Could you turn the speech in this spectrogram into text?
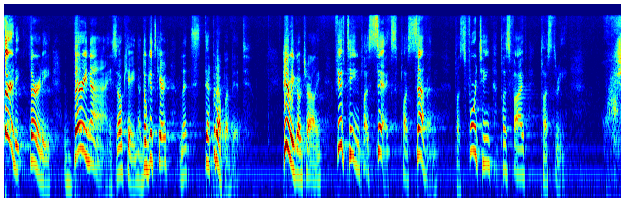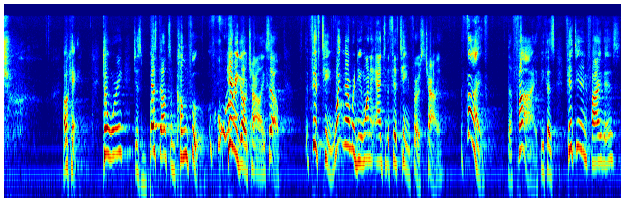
30. 30. Very nice. Okay, now don't get scared. Let's step it up a bit. Here we go, Charlie. 15 plus 6 plus 7 plus 14 plus 5 plus 3. Whoosh. Okay, don't worry. Just bust out some kung fu. Here we go, Charlie. So, the 15. What number do you want to add to the 15 first, Charlie? The 5. The 5, because 15 and 5 is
